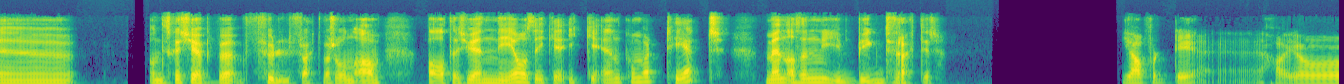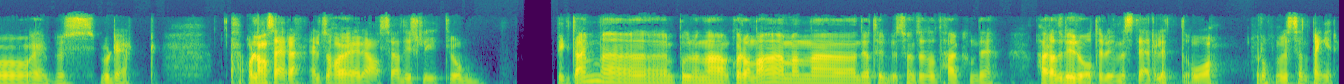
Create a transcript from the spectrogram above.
uh, Om de skal kjøpe fullfraktversjonen av A321 Neo, altså ikke, ikke en konvertert, men altså en nybygd frakter. Ja, for det har jo Airbus vurdert å lansere. Ellers har jo Air Asia de sliter jo big time eh, pga. korona. Men eh, de har tydeligvis funnet ut at her, de, her hadde de råd til å investere litt, og forhåpentligvis tjent penger.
